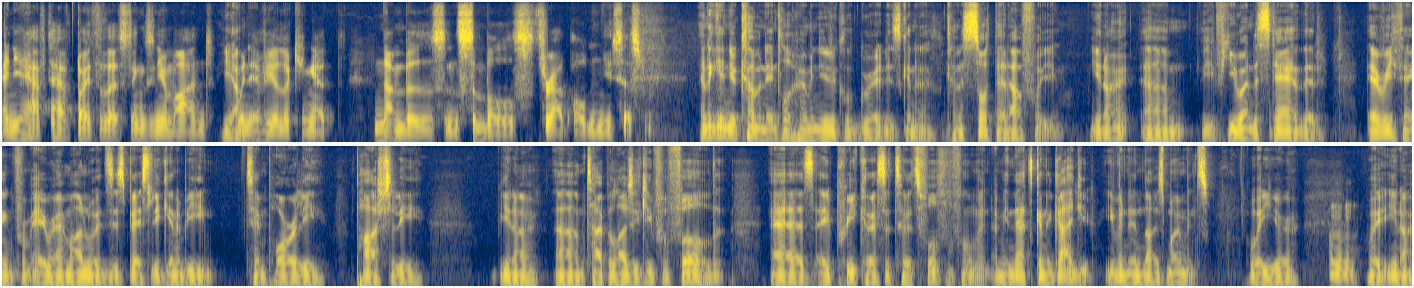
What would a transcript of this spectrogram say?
And you have to have both of those things in your mind Yeah. whenever you're looking at numbers and symbols throughout Old and New Testament. And again, your covenantal hermeneutical grid is going to kind of sort that out for you. You know, um, if you understand that everything from Abraham onwards is basically going to be temporally, partially, you know, um, typologically fulfilled as a precursor to its full fulfillment. I mean, that's going to guide you even in those moments where you're, where you know,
